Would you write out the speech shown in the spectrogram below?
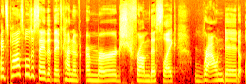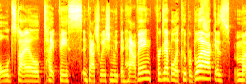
it's possible to say that they've kind of emerged from this like rounded old style typeface infatuation we've been having. For example, like Cooper Black is mu-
